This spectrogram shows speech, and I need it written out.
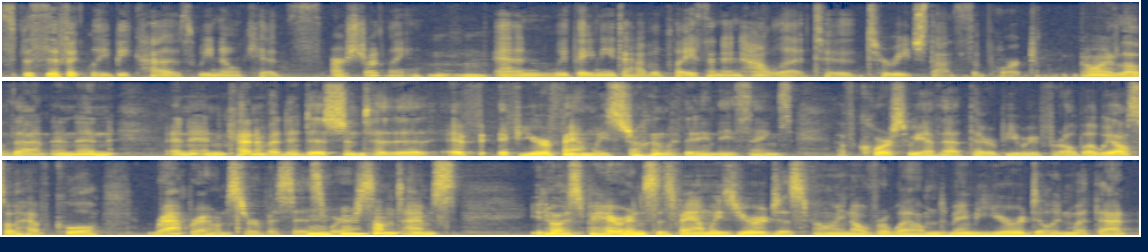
specifically because we know kids are struggling Mm-hmm. and we, they need to have a place and an outlet to, to reach that support. Oh, I love that, and and and and kind of in addition to the, if if your family's struggling with any of these things, of course we have that therapy referral, but we also have cool wraparound services where sometimes, you know, as parents, as families, you're just feeling overwhelmed. Maybe you're dealing with that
